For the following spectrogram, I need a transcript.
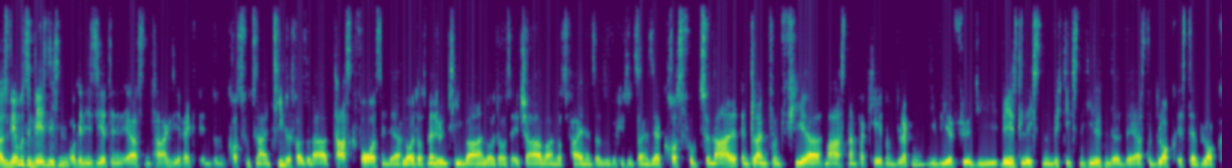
Also wir haben uns im Wesentlichen organisiert in den ersten Tagen direkt in so einem crossfunktionalen Team. Das war so eine Art Taskforce, in der Leute aus Management-Team waren, Leute aus HR waren, aus Finance, also wirklich sozusagen sehr crossfunktional entlang von vier Maßnahmenpaketen und Blöcken, die wir für die wesentlichsten und wichtigsten hielten. Der, der erste Block ist der Block,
